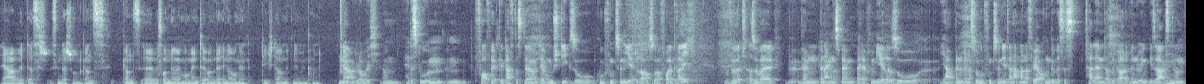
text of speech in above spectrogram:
ja, wird das, sind das schon ganz, ganz äh, besondere Momente und Erinnerungen, die ich da mitnehmen kann. Ja, glaube ich. Ähm, hättest du im, im, Vorfeld gedacht, dass der, der Umstieg so gut funktioniert oder auch so erfolgreich wird? Also weil wenn, wenn einem das bei, bei der Premiere so, äh, ja, wenn, wenn das so gut funktioniert, dann hat man dafür ja auch ein gewisses Talent. Also gerade wenn du irgendwie sagst, mhm. ähm,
